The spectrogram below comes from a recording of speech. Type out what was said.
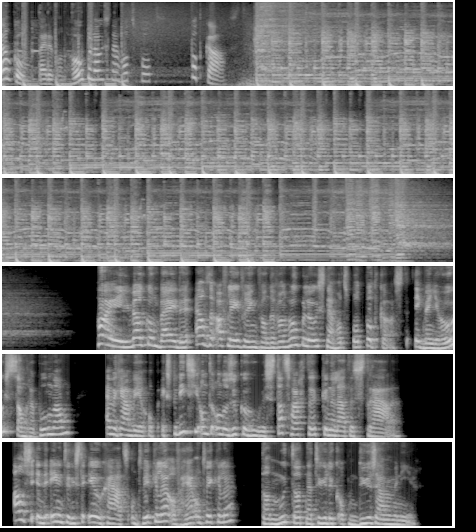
Welkom bij de Van Hopeloos naar Hotspot podcast. Hoi, welkom bij de elfde aflevering van de Van Hopeloos naar Hotspot podcast. Ik ben je host, Sandra Boelman. En we gaan weer op expeditie om te onderzoeken hoe we stadsharten kunnen laten stralen. Als je in de 21ste eeuw gaat ontwikkelen of herontwikkelen, dan moet dat natuurlijk op een duurzame manier.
